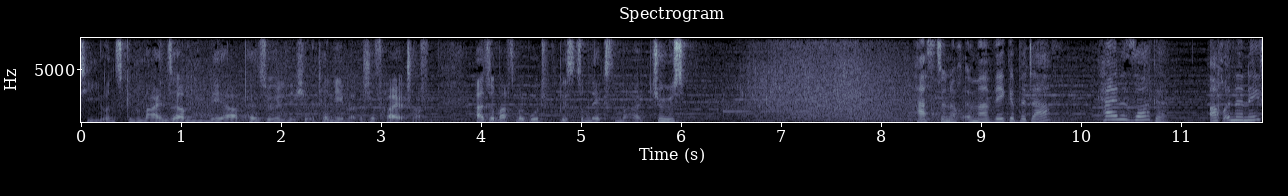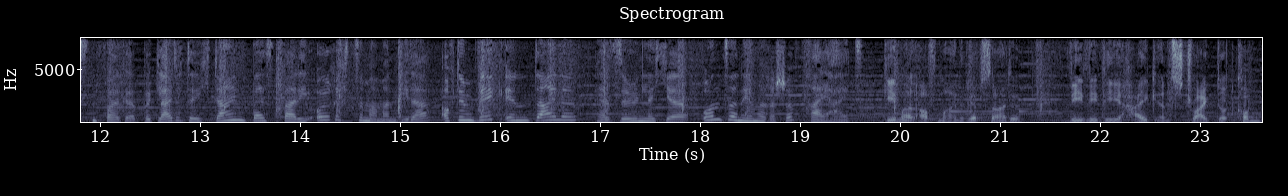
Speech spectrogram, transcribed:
die uns gemeinsam mehr persönliche unternehmerische Freiheit schaffen. Also macht's mal gut, bis zum nächsten Mal. Tschüss. Hast du noch immer Wegebedarf? Keine Sorge. Auch in der nächsten Folge begleitet dich dein Best Buddy Ulrich Zimmermann wieder auf dem Weg in deine persönliche unternehmerische Freiheit. Geh mal auf meine Webseite www.hikeandstrike.com.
